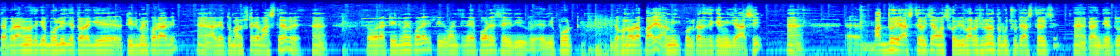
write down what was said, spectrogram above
তারপরে আমি ওদেরকে বলি যে তোরা গিয়ে ট্রিটমেন্ট করা আগে হ্যাঁ আগে তো মানুষটাকে বাঁচতে হবে হ্যাঁ। তো ওরা ট্রিটমেন্ট করাই ট্রিটমেন্টের পরে সেই রিপোর্ট যখন ওরা পায় আমি কলকাতা থেকে নিজে আসি হ্যাঁ। বাধ্য হয়ে আসতে হয়েছে আমার শরীর ভালো ছিল না তবু ছুটে আসতে হয়েছে হ্যাঁ কারণ যেহেতু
